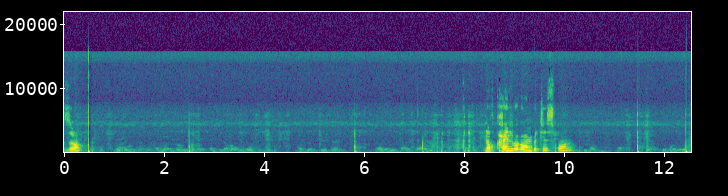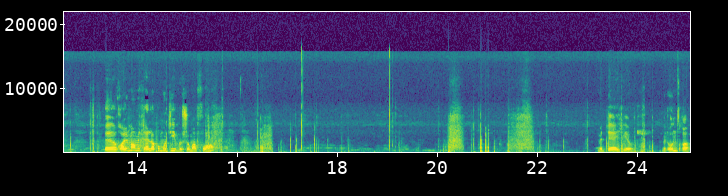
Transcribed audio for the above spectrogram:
So. Noch kein Waggon, bitte spawnen. Äh, roll mal mit der Lokomotive schon mal vor. Mit der hier. Mit unserer.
